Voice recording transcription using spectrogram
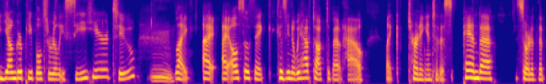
younger people to really see here too Mm. like i i also think because you know we have talked about how like turning into this panda sort of the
